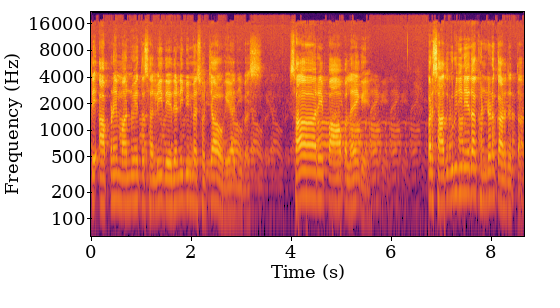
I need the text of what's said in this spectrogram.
ਤੇ ਆਪਣੇ ਮਨ ਨੂੰ ਇਹ ਤਸੱਲੀ ਦੇ ਦੇਣੀ ਵੀ ਮੈਂ ਸੋਚਾ ਹੋ ਗਿਆ ਜੀ ਬਸ। ਸਾਰੇ ਪਾਪ ਲੈ ਗਏ। ਪਰ ਸਤਿਗੁਰੂ ਜੀ ਨੇ ਇਹਦਾ ਖੰਡਨ ਕਰ ਦਿੱਤਾ।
